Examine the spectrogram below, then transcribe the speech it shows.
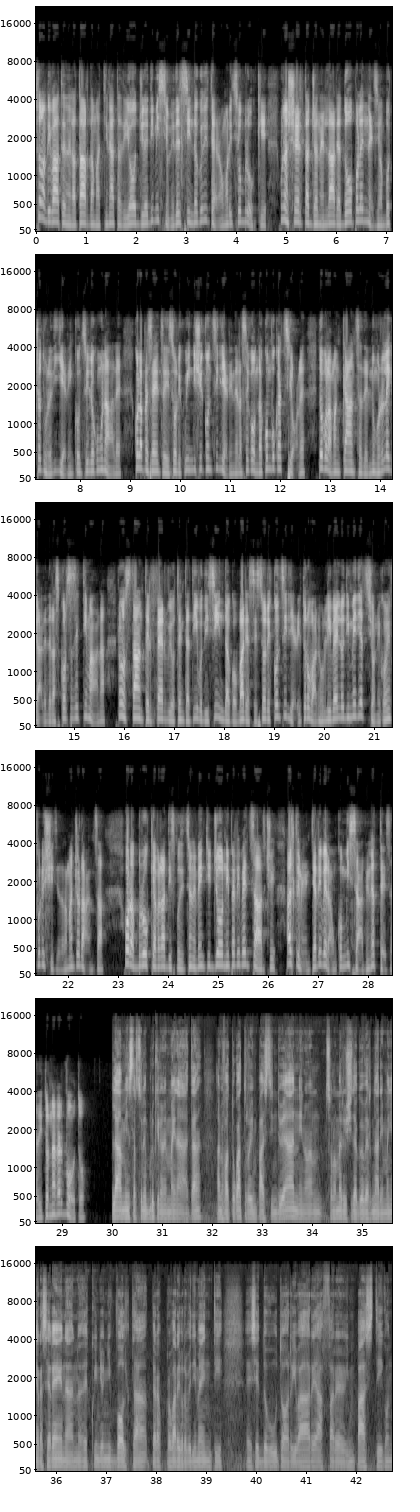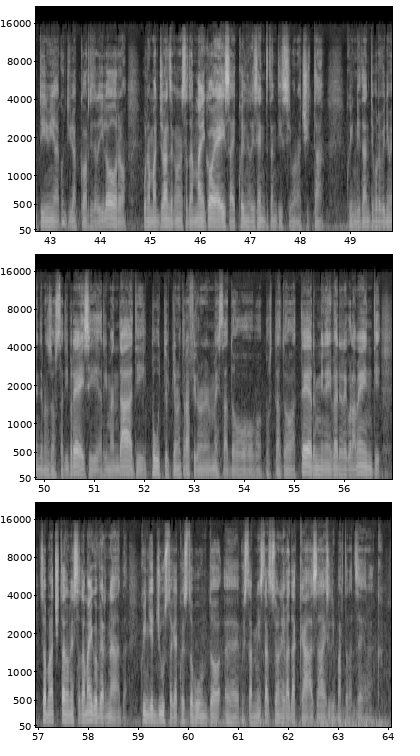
Sono arrivate nella tarda mattinata di oggi le dimissioni del sindaco di Teramo Maurizio Brucchi, una scelta già nell'area dopo l'ennesima bocciatura di ieri in Consiglio Comunale, con la presenza di soli 15 consiglieri nella seconda convocazione dopo la mancanza del numero legale della scorsa settimana, nonostante il fervio tentativo di sindaco, vari assessori e consiglieri trovare un livello di mediazione con i fuoriusciti dalla maggioranza. Ora Brucchi avrà a disposizione 20 giorni per ripensarci, altrimenti arriverà un commissario in attesa di tornare al voto. L'amministrazione Brucchi non è mai nata, hanno fatto quattro rimpasti in due anni, non sono mai riusciti a governare in maniera serena e quindi ogni volta per approvare i provvedimenti eh, si è dovuto arrivare a fare rimpasti continui, continui accordi tra di loro, una maggioranza che non è stata mai coesa e quella risente tantissimo la città quindi tanti provvedimenti non sono stati presi, rimandati, il PUT, il piano traffico non è mai stato portato a termine, i vari regolamenti, insomma la città non è stata mai governata, quindi è giusto che a questo punto eh, questa amministrazione vada a casa e si riparta da zero. Ecco.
